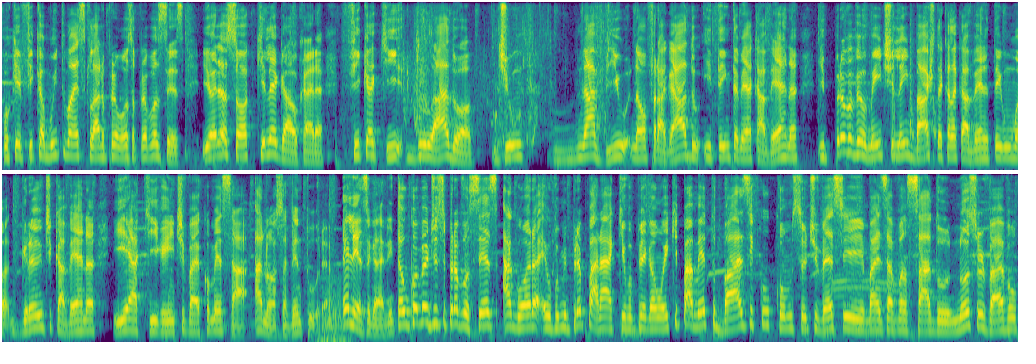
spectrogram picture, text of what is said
porque fica muito mais claro para eu mostrar para vocês. E olha só que legal, cara. Fica aqui do lado, ó, de um navio naufragado e tem também a caverna. E provavelmente lá embaixo daquela caverna tem uma grande caverna e é aqui que a gente vai começar a nossa aventura. Beleza, galera. Então, como eu disse pra vocês, agora eu vou me preparar aqui. Eu vou pegar um equipamento básico, como se eu tivesse mais avançado no Survival,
